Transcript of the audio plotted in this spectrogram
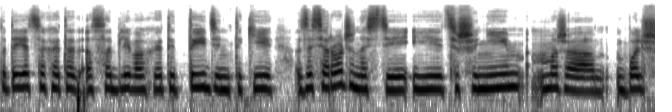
падаецца гэта асабліва гэты тыдзень такі засяроджанасці і цішыні можа больш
